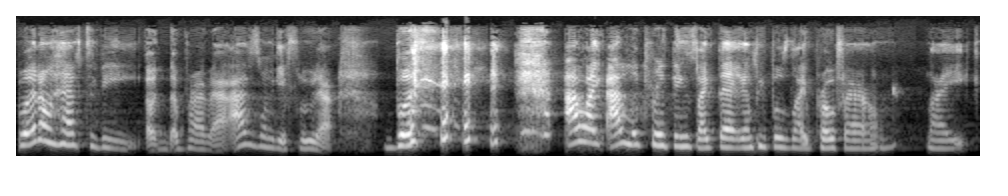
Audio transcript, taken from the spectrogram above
Well, it don't have to be a, a private. I I just want to get flued out, but I like I look for things like that in people's like profile, like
